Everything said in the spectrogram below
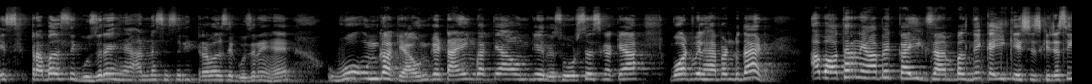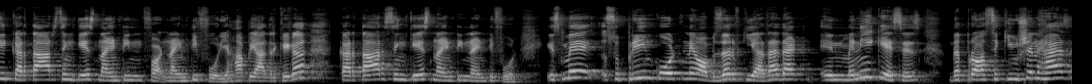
इस ट्रबल से गुजरे हैं अननेसेसरी ट्रबल से गुजरे हैं वो उनका क्या, उनके टाइम का क्या, उनके रिसोर्सेज का क्या what will happen to that अब ऑथर ने यहाँ पे कई एग्जाम्पल्स दिए, कई केसेस के, जैसे कि करतार सिंह केस 1994 यहाँ पे याद रखेगा करतार सिंह केस 1994 इसमें सुप्रीम कोर्ट ने ऑब्ज़र्व किया था that in many cases the prosecution has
